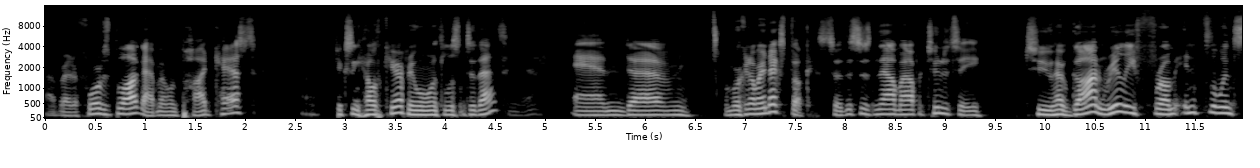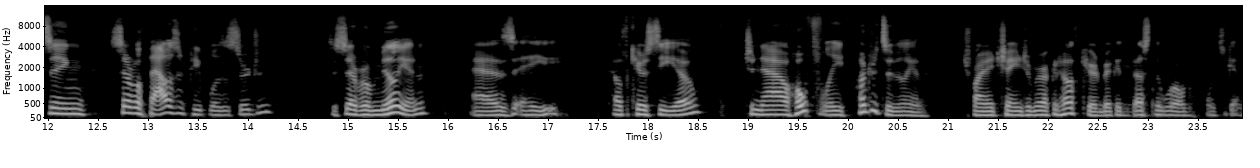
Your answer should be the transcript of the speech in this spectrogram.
I write a Forbes blog. I have my own podcast, uh, Fixing Healthcare, if anyone wants to listen to that. Yeah. And um, I'm working on my next book. So this is now my opportunity to have gone really from influencing several thousand people as a surgeon to several million as a healthcare CEO to now hopefully hundreds of million trying to change American healthcare to make it the best in the world once again.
